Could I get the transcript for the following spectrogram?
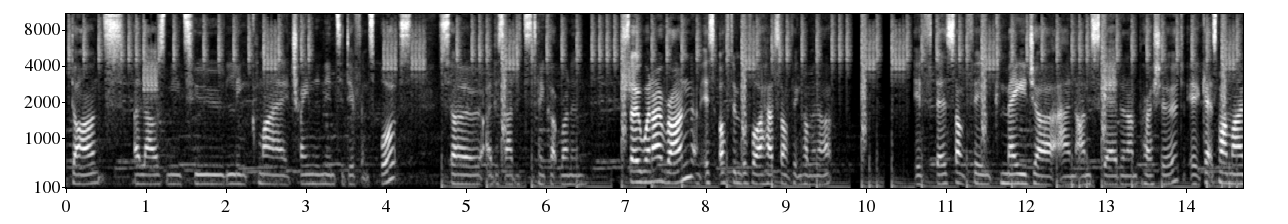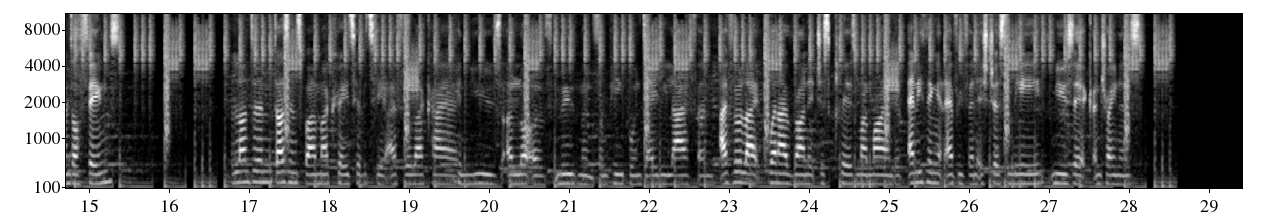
dance allows me to link my training into different sports. So I decided to take up running. So when I run, it's often before I have something coming up. If there's something major and I'm scared and I'm pressured, it gets my mind off things. London does inspire my creativity. I feel like I can use a lot of movement from people in daily life, and I feel like when I run, it just clears my mind of anything and everything. It's just me, music, and trainers.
